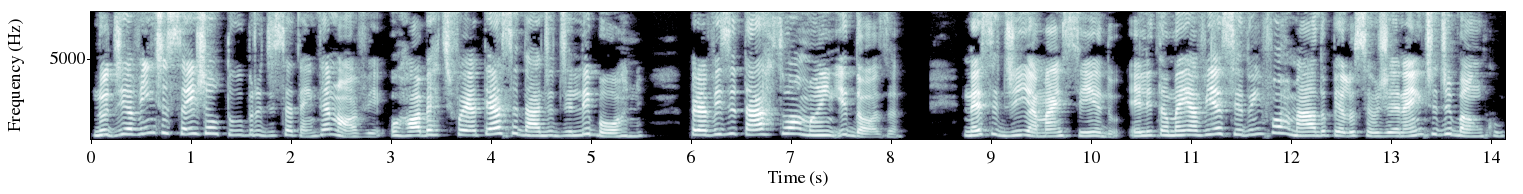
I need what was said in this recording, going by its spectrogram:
No dia 26 de outubro de 79, o Robert foi até a cidade de Liborne para visitar sua mãe idosa. Nesse dia, mais cedo, ele também havia sido informado pelo seu gerente de banco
